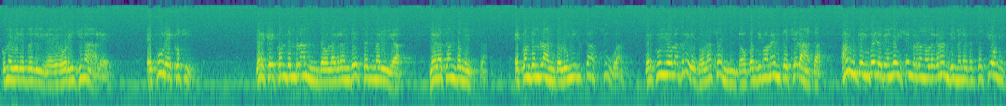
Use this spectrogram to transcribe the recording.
come vi devo dire, originale, Eppure è così, perché contemplando la grandezza di Maria nella Santa Messa e contemplando l'umiltà sua, per cui io la credo, la sento continuamente celata, anche in quelle che a noi sembrano le grandi manifestazioni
